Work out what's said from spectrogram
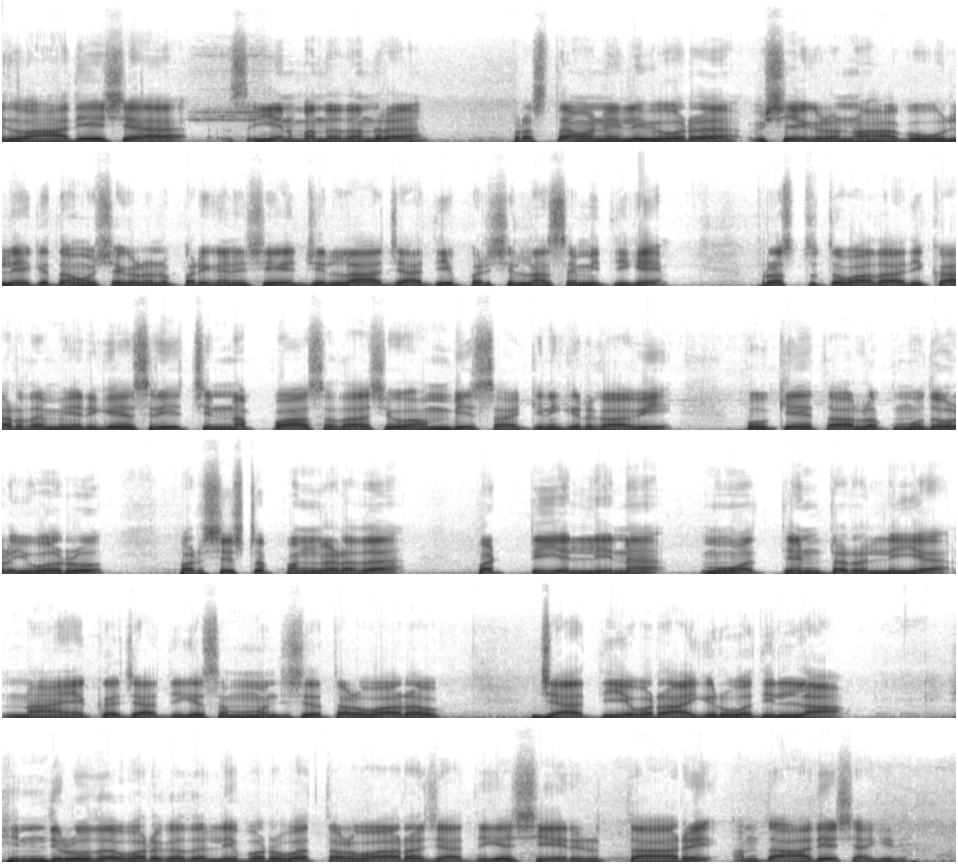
ಇದು ಆದೇಶ ಏನು ಬಂದದಂದ್ರೆ, ಪ್ರಸ್ತಾವನೆಯಲ್ಲಿ ವಿವರ ವಿಷಯಗಳನ್ನು ಹಾಗೂ ಉಲ್ಲೇಖಿತ ಅಂಶಗಳನ್ನು ಪರಿಗಣಿಸಿ ಜಿಲ್ಲಾ ಜಾತಿ ಪರಿಶೀಲನಾ ಸಮಿತಿಗೆ ಪ್ರಸ್ತುತವಾದ ಅಧಿಕಾರದ ಮೇರೆಗೆ ಶ್ರೀ ಚಿನ್ನಪ್ಪ, ಸದಾಶಿವ, ಅಂಬಿ, ಸಾಕಿನಿ, ಗಿರ್ಗಾವಿ, ಪೋಕೆ ತಾಲೂಕು ಮುದೋಳ್ ಇವರು ಪರಿಶಿಷ್ಟ ಪಂಗಡದ ಪಟ್ಟಿಯಲ್ಲಿನ ಮೂವತ್ತೆಂಟರಲ್ಲಿಯ ನಾಯಕ ಜಾತಿಗೆ ಸಂಬಂಧಿಸಿದ ತಳವಾರ ಜಾತಿಯವರಾಗಿರುವುದಿಲ್ಲ. ಹಿಂದುಳಿದ ವರ್ಗದಲ್ಲಿ ಬರುವ ತಳವಾರ ಜಾತಿಗೆ ಸೇರಿರುತ್ತಾರೆ ಅಂತ ಆದೇಶ ಆಗಿದೆ.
